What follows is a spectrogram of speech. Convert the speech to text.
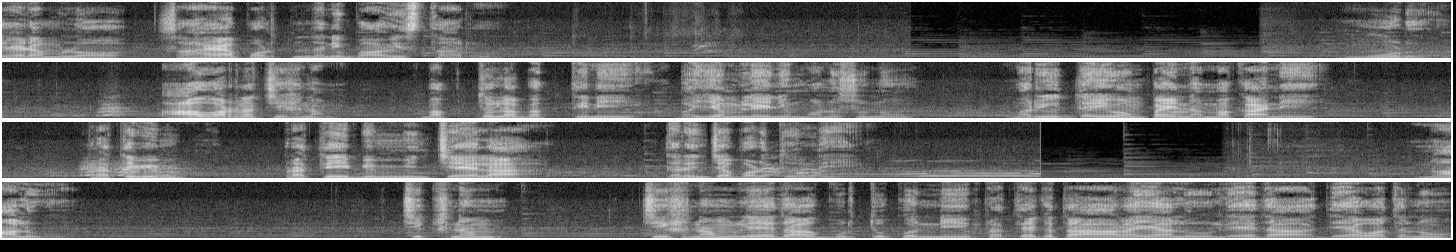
చేయడంలో సహాయపడుతుందని భావిస్తారు. మూడు. ఆవరణ చిహ్నం. భక్తుల భక్తిని భయం లేని మనసును మరియు దైవంపై నమ్మకాన్ని ప్రతిబిం ప్రతిబింబించేలా ధరించబడుతుంది. నాలుగు. చిహ్నం చిహ్నం లేదా గుర్తు కొన్ని ప్రత్యేకత ఆలయాలు లేదా దేవతను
